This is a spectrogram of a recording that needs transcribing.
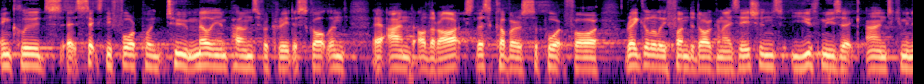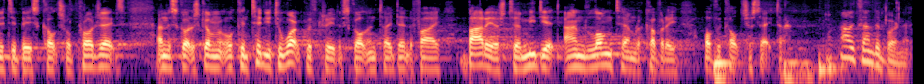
includes £64.2 uh, million pounds for Creative Scotland uh, and other arts. This covers support for regularly funded organisations, youth music and community-based cultural projects. And the Scottish Government will continue to work with Creative Scotland to identify barriers to immediate and long-term recovery of the culture sector. Alexander Burnett.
